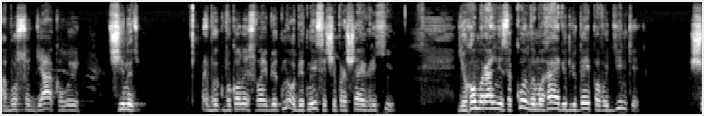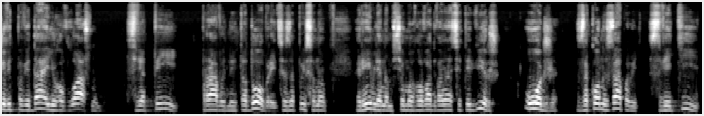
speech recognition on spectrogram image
або суддя, коли чинить, виконує свої обіт- обітниці чи прощає гріхи. Його моральний закон вимагає від людей поведінки, що відповідає його власному, святий, праведний та добрий. Це записано Римлянам 7 глава 12 вірш. Отже, закон і заповідь святі,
